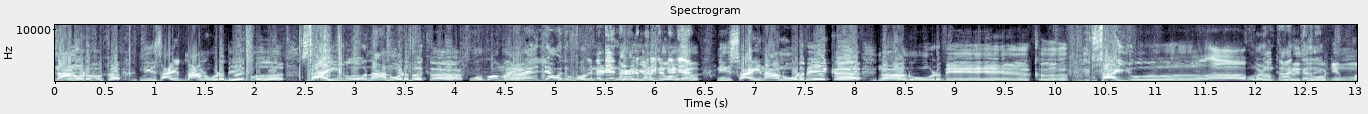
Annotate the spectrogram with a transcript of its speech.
ನಾ ನೋಡ್ಬೇಕು. ನೀ ಸಾಯುದ್ ನಾ ಸಾಯಿ ಓ ನಾ ನೋಡ್ಬೇಕು. ಹೋಗೋ ಮರ ಎಲ್ಲಿ ಹೋಗಿ ನಡಿ? ನೀ ಸಾಯಿ ನಾ ನೋಡ್ಬೇಕ. ನಾ ನೋಡ್ಬೇಕು. ಸಾಯೋ ಬಳಗುರಿದು ನಿಮ್ಮ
